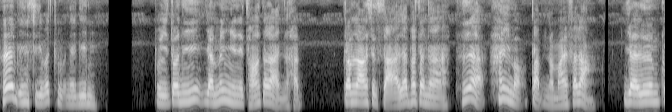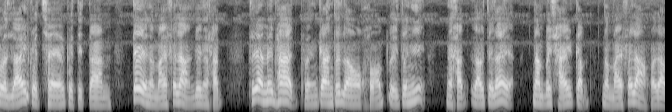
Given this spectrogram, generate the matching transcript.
เพิ่มอินทรีย์วัตถุในดิน ปุ๋ยตัวนี้ยังไม่มีในท้องตลาดนะครับ กำลังศึกษาและพัฒนาเพื่อให้เหมาะกับหน่อไม้ฝรั่ง อย่าลืมกดไลค์กดแชร์กดติดตามเต้หน่อไม้ฝรั่งด้วยนะครับ เพื่อไม่พลาดผลการทดลองของปุ๋ยตัวนี้นะครับ เราจะได้นำไปใช้กับหน่อไม้ฝรั่งของเรา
